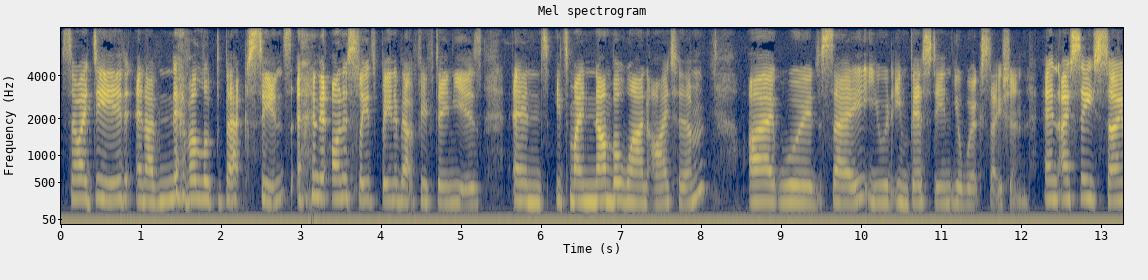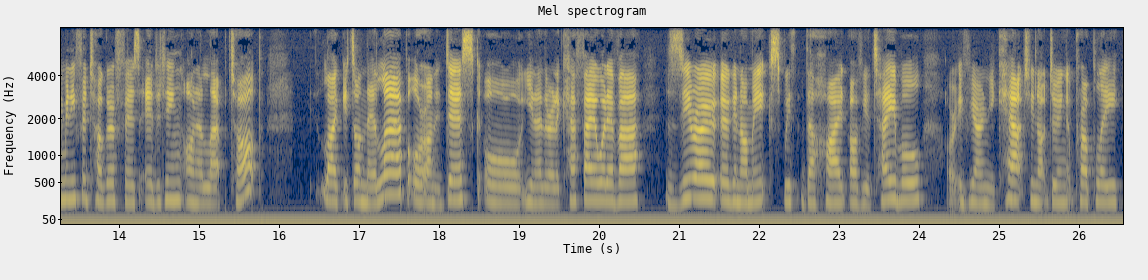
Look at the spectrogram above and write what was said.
So i did and i've never looked back since. And it, honestly it's been about 15 years and it's my number one item. I would say you would invest in your workstation. And I see so many photographers editing on a laptop, like it's on their lap or on a desk or, you know, they're at a cafe or whatever zero ergonomics with the height of your table, or if you're on your couch, you're not doing it properly,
